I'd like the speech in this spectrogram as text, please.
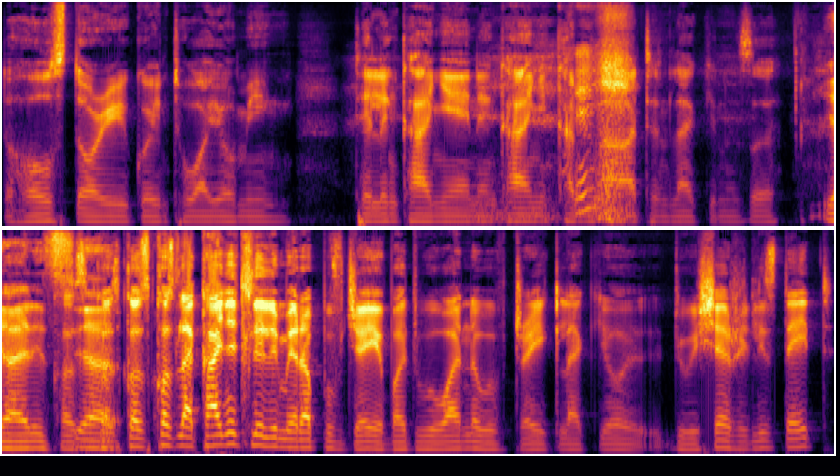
the whole story going to Wyoming, telling Kanye and then Kanye coming eh? out and like, you know, so Yeah, it's cause, yeah. cause, cause, 'cause, like Kanye clearly made up with Jay, but we wonder with Drake, like, yo, do we share release date?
